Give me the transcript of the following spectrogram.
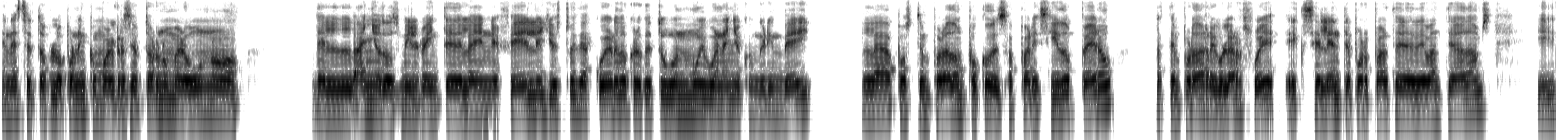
en este top lo ponen como el receptor número uno del año 2020 de la NFL. Yo estoy de acuerdo, creo que tuvo un muy buen año con Green Bay. La postemporada un poco desaparecido, pero la temporada regular fue excelente por parte de Devante Adams. Y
